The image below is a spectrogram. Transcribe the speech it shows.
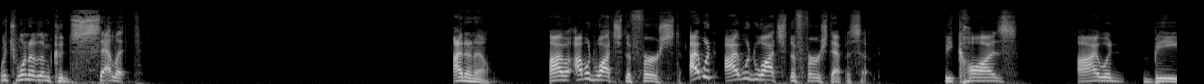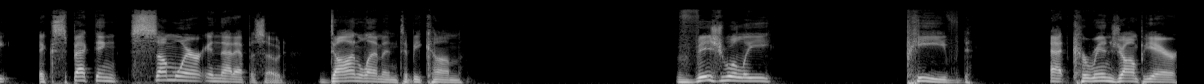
Which one of them could sell it? I don't know. I, I would watch the first. I would I would watch the first episode because I would be expecting somewhere in that episode Don Lemon to become visually peeved at Karine Jean Pierre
